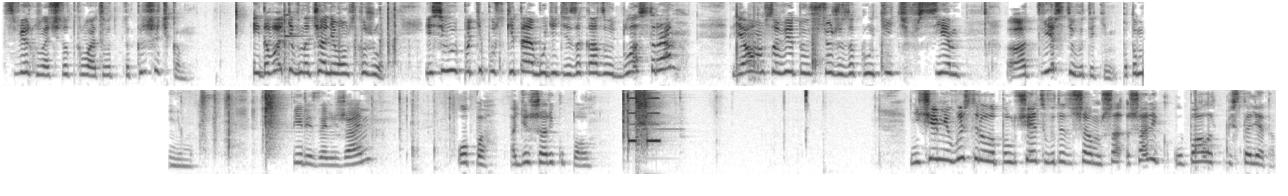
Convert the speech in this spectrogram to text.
Сверху, значит, открывается вот эта крышечка. И давайте вначале вам скажу. Если вы по типу с Китая будете заказывать бластера, я вам советую все же закрутить все отверстия вот этим, потому Перезаряжаем. Опа, один шарик упал. Ничем не выстрелила, получается, вот этот шарик упал от пистолета.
